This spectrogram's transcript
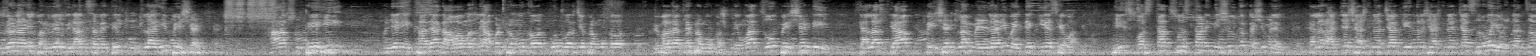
उरण आणि पनवेल विधानसभेतील कुठलाही पेशंट हा कुठेही म्हणजे एखाद्या गावामधले आपण प्रमुख आहोत बूथवरचे प्रमुख आहोत विभागातले प्रमुख आहोत तेव्हा जो पेशंट येईल त्याला त्या पेशंटला मिळणारी वैद्यकीय सेवा ही स्वस्तात स्वस्त आणि निशुल्क कशी मिळेल? त्याला राज्य शासनाच्या केंद्र शासनाच्या सर्व योजनांचा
